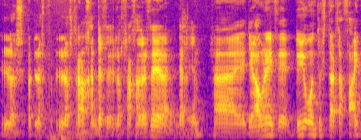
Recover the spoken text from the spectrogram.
los, los, los trabajantes, los trabajadores de la- del avión. O sea, eh, llega uno y dice, ¿Do you want to start a fight?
